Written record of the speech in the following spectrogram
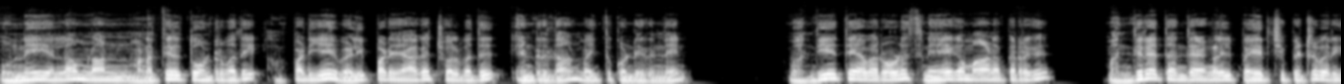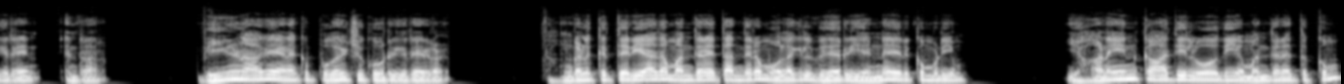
முன்னேயெல்லாம் நான் மனத்தில் தோன்றுவதை அப்படியே வெளிப்படையாகச் சொல்வது என்றுதான் வைத்துக் கொண்டிருந்தேன். வந்தியத்தேவரோடு சிநேகமான பிறகு மந்திர தந்திரங்களில் பயிற்சி பெற்று வருகிறேன் என்றார். வீணாக எனக்கு புகழ்ச்சி கூறுகிறீர்கள். தங்களுக்கு தெரியாத மந்திர தந்திரம் உலகில் வேறு என்ன இருக்க முடியும்? யானையின் காதில் ஓதிய மந்திரத்துக்கும்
